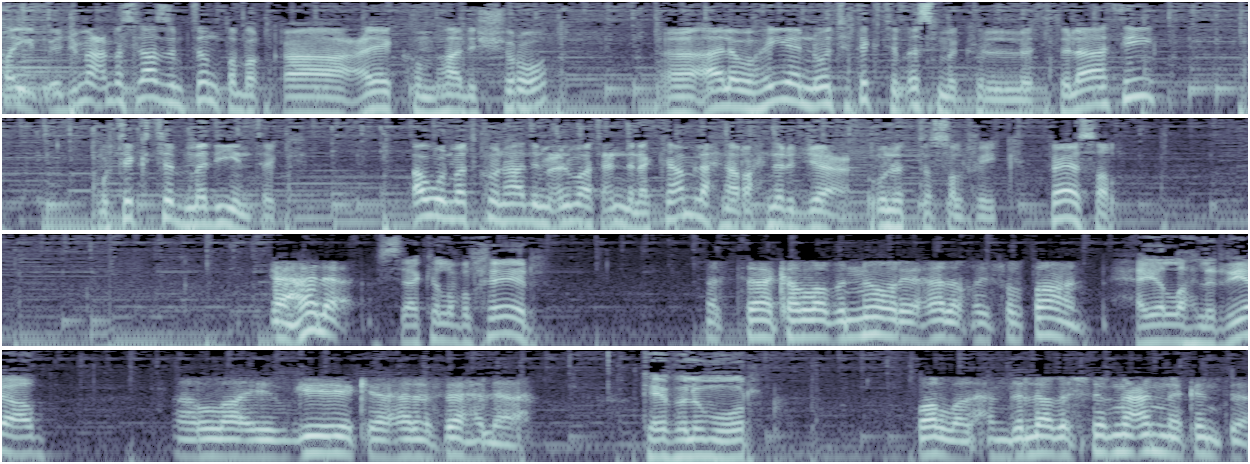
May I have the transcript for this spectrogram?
طيب يا جماعة بس لازم تنطبق آه، عليكم هذه الشروط. آه، ألا وهي أنه أنت تكتب اسمك الثلاثي وتكتب مدينتك. أول ما تكون هذه المعلومات عندنا كاملة إحنا راح نرجع ونتصل فيك. فيصل. يا هلا. مساك الله بالخير. مساك الله بالنور يا هلا أخوي سلطان. حي الله للرياض. الله يبقيك يا هلا سهلا كيف الأمور؟ والله الحمد لله بشرنا عنك أنت.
